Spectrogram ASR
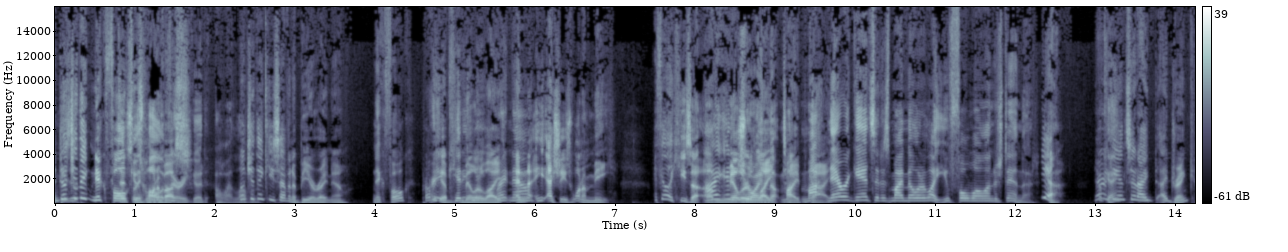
and don't you think Nick Folk is one of us? Very good. Oh, I love. Don't you think he's having a beer right now? Nick Folk? Probably a Miller Lite. right now? And he, actually, he's one of me. I feel like he's a, a Miller Lite my- type my, guy. Narragansett is my Miller Lite. You full well understand that. yeah. Okay. Narragansett, I, I drink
